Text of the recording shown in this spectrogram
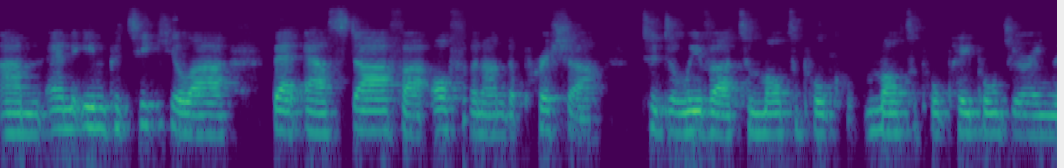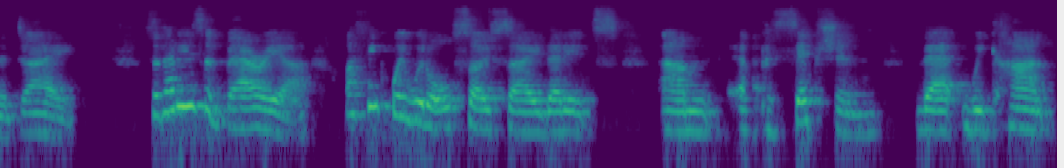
Um, and in particular, that our staff are often under pressure to deliver to multiple, multiple people during the day. So that is a barrier. I think we would also say that it's um, a perception that we can't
